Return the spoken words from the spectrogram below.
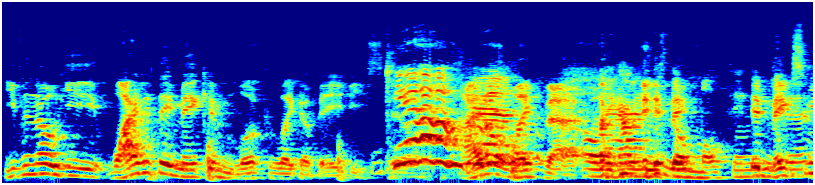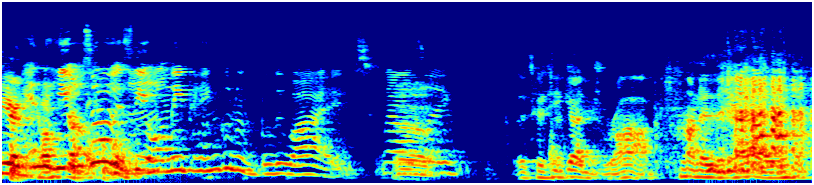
even though he. Why did they make him look like a baby? Still? Yeah, I don't like that. Oh, like how it he's still makes, molting. it makes shit? me and he also is the only penguin with blue eyes. And I was Oh. like, It's because he got dropped on his head.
